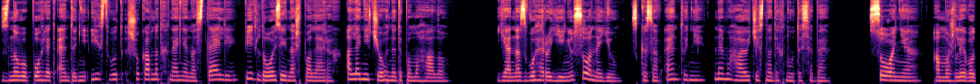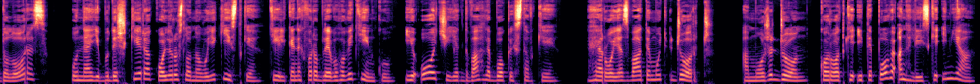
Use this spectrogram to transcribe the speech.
Знову погляд Ентоні Іствуд шукав натхнення на стелі, підлозі й на шпалерах, але нічого не допомагало. Я назву героїню Сонею, сказав Ентоні, намагаючись надихнути себе. Соня, а можливо, Долорес? У неї буде шкіра кольору слонової кістки, тільки не хворобливого відтінку, і очі, як два глибоких ставки. Героя зватимуть Джордж, а може, Джон, коротке і типове англійське ім'я.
